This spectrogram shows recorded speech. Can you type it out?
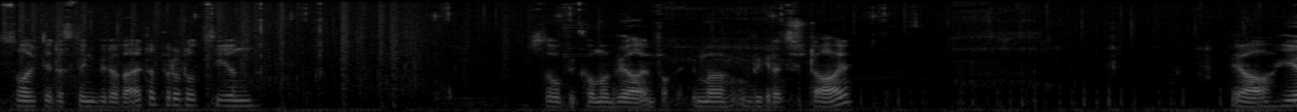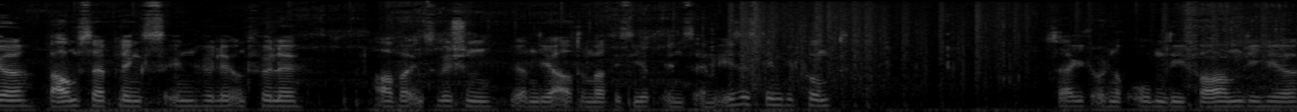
sollte das Ding wieder weiter produzieren. So bekommen wir einfach immer unbegrenzt Stahl. Ja, hier Baumsaplings in Hülle und Fülle, aber inzwischen werden die automatisiert ins ME-System gepumpt. Zeige ich euch noch oben die Farm, die hier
